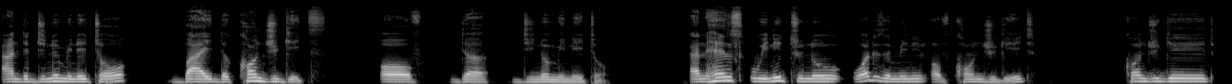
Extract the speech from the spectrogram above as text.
and the denominator by the conjugate of the denominator. And hence, we need to know what is the meaning of conjugate. conjugate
